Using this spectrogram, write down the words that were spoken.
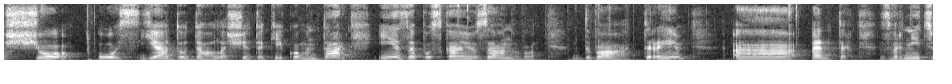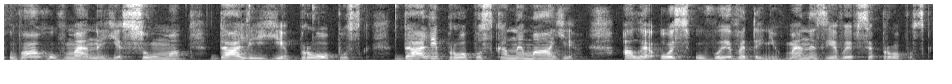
що ось я додала ще такий коментар і запускаю заново 2, 3. Enter. Зверніть увагу, в мене є сума, далі є пропуск, далі пропуска немає. Але ось у виведенні в мене з'явився пропуск.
